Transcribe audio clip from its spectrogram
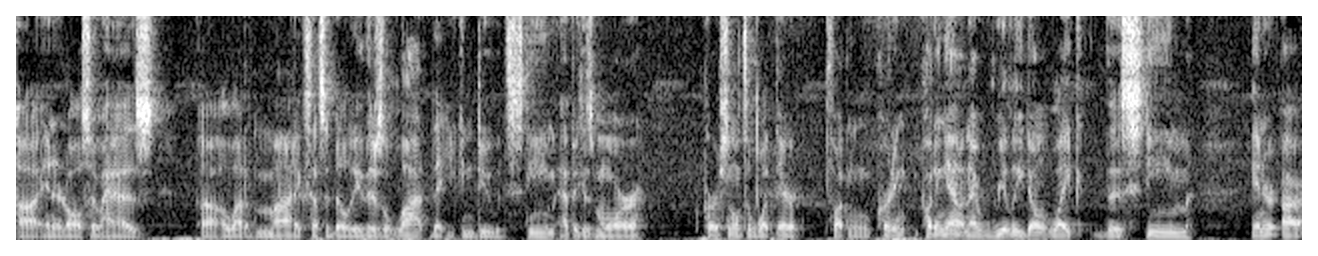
uh, and it also has uh, a lot of mod accessibility. There's a lot that you can do with Steam. Epic is more personal to what they're fucking putting putting out, and I really don't like the Steam. Inter, uh,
